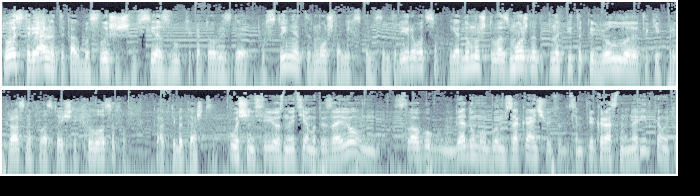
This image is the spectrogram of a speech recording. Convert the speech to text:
То есть реально ты как бы слышишь все звуки, которые издает пустыня, ты можешь на них сконцентрироваться. Я думаю, что возможно этот напиток и вел э, таких прекрасных восточных философов. Как тебе кажется? Очень серьезную тему ты завел. Слава богу, я думаю, будем заканчивать вот этим прекрасным напитком, эту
